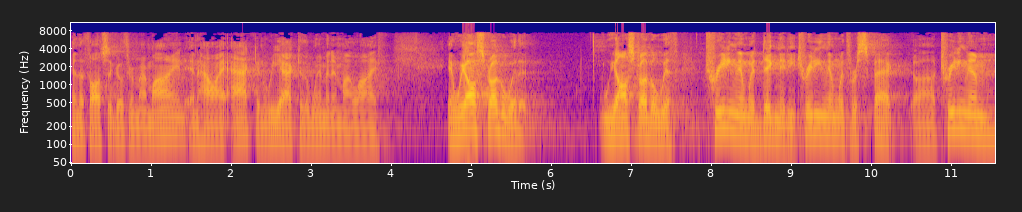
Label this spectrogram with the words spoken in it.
and the thoughts that go through my mind and how I act and react to the women in my life. And we all struggle with it. We all struggle with treating them with dignity, treating them with respect, uh, treating them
